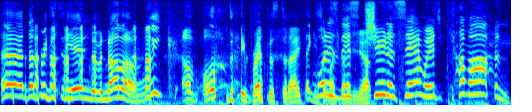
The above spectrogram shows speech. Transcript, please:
And that brings us to the end of another week of all day breakfast today. Thank you so What much is for this tuna sandwich? Come on!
